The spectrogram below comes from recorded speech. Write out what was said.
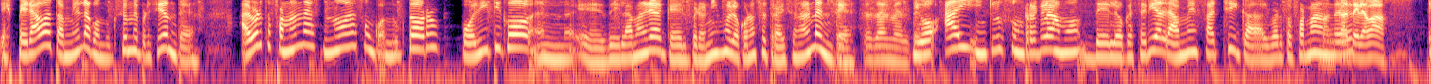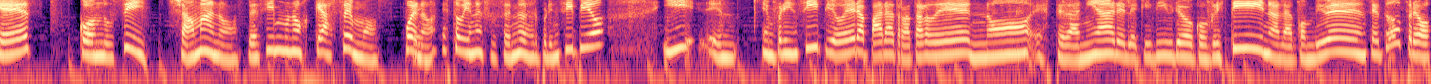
esperaba también la conducción de presidente. Alberto Fernández no es un conductor político en, eh, de la manera que el peronismo lo conoce tradicionalmente. Sí, totalmente. Digo, hay incluso un reclamo de lo que sería la mesa chica de Alberto Fernández, Bancátela más. que es conducir, llamanos, decímonos qué hacemos. Bueno, esto viene sucediendo desde el principio y en, en principio era para tratar de no este, dañar el equilibrio con Cristina, la convivencia y todo, pero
